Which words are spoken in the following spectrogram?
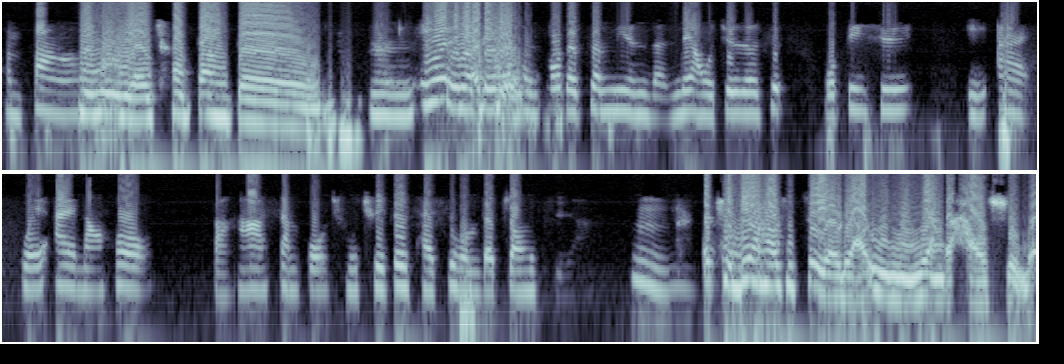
很棒哦，有超棒的，嗯，因为你们给我很多的正面能量，我觉得是我必须以爱为爱，然后把它散播出去，这才是我们的宗旨。嗯，而且六号是最有疗愈能量的号数嘞，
